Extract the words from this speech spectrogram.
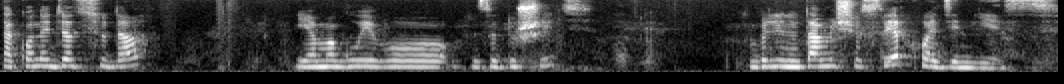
Так, он идет сюда. Я могу его задушить. Блин, ну там еще сверху один есть.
